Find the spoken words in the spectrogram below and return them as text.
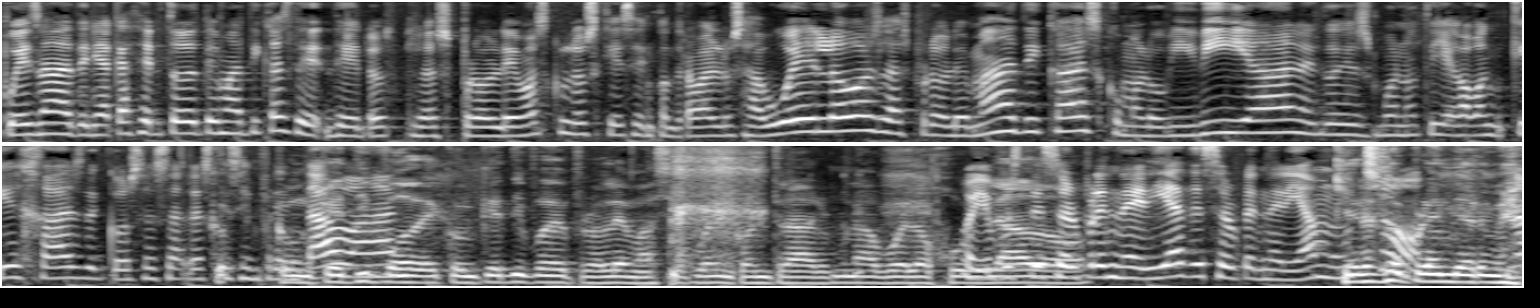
Pues nada, tenía que hacer todo temáticas de, de los, los problemas con los que se encontraban los abuelos, las problemáticas, cómo lo vivían. Entonces, bueno, te llegaban quejas de cosas a las que se ¿Con qué, enfrentaban. tipo de, ¿Con qué tipo de problemas se puede encontrar un abuelo Oye, jubilado? pues te sorprendería, te sorprendería mucho. ¿Quieres sorprenderme? No,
